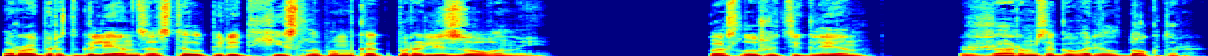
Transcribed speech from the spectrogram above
Роберт Глен застыл перед Хислопом, как парализованный. «Послушайте, Глен», — жаром заговорил доктор.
